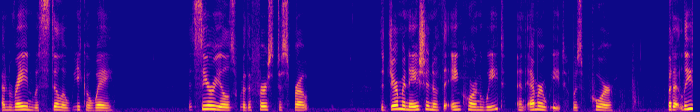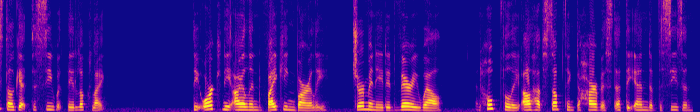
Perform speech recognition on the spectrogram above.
and rain was still a week away. The cereals were the first to sprout. The germination of the einkorn wheat and emmer wheat was poor, but at least I'll get to see what they look like. The Orkney Island Viking barley germinated very well and hopefully I'll have something to harvest at the end of the season.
